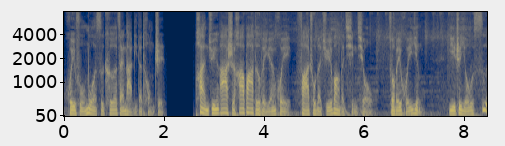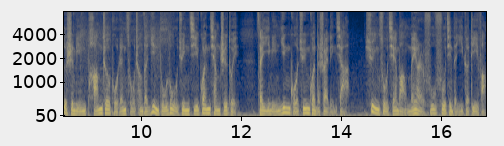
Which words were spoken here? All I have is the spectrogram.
恢复莫斯科在那里的统治。叛军阿什哈巴德委员会发出了绝望的请求。作为回应，一支由四十名旁遮普人组成的印度陆军机关枪支队，在一名英国军官的率领下，迅速前往梅尔夫附近的一个地方。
